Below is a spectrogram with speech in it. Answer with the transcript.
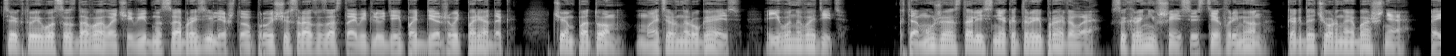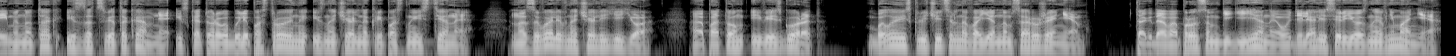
Те, кто его создавал, очевидно сообразили, что проще сразу заставить людей поддерживать порядок, чем потом, матерно ругаясь, его наводить. К тому же остались некоторые правила, сохранившиеся с тех времен, когда Черная башня, а именно так из-за цвета камня, из которого были построены изначально крепостные стены, называли вначале ее, а потом и весь город, была исключительно военным сооружением, Тогда вопросам гигиены уделяли серьезное внимание,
